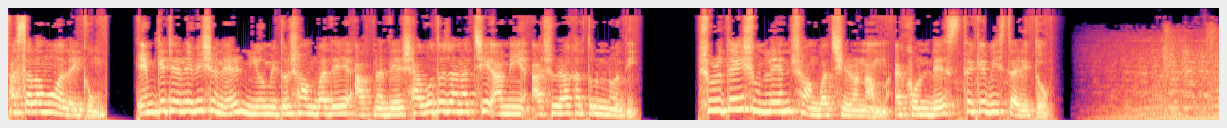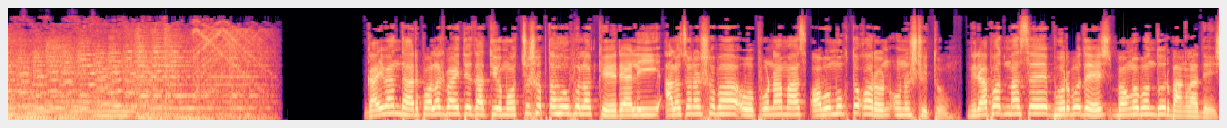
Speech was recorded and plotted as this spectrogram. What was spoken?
আসসালামু আলাইকুম। এমকে টেলিভিশনের নিয়মিত সংবাদে আপনাদের স্বাগত জানাচ্ছি আমি আশুরা খাতুন নদী। শুরুতেই শুনলেন সংবাদ শিরোনাম, এখন ডেস্ক থেকে বিস্তারিত। গাইবান্ধার পলাশবাড়িতে জাতীয় মৎস্য সপ্তাহ উপলক্ষে র্যালি, আলোচনা সভা ও পোনা মাছ অবমুক্তকরণ অনুষ্ঠিত। নিরাপদ মাসে ভোরবদেশ বঙ্গবন্ধুর বাংলাদেশ।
